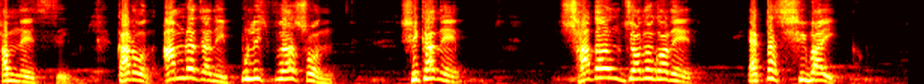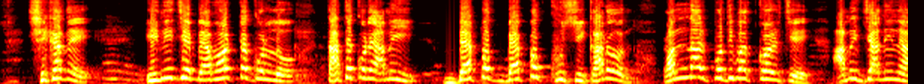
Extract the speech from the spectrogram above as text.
সামনে এসেছি। কারণ আমরা জানি পুলিশ প্রশাসন সেখানে সাধারণ জনগণের একটা সিবাইক সেখানে ইনি যে ব্যবহারটা করল তাতে করে আমি ব্যাপক ব্যাপক খুশি। কারণ অন্যায় প্রতিবাদ করেছে। আমি জানি না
